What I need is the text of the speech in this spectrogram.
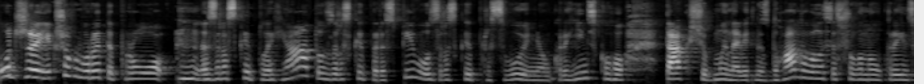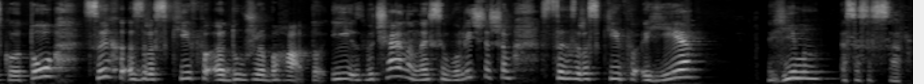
Отже, якщо говорити про зразки плагіату, зразки переспіву, зразки присвоєння українського, так щоб ми навіть не здогадувалися, що воно українською, то цих зразків е, дуже багато. І, звичайно, найсимволічнішим з цих зразків є гімн СССР.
